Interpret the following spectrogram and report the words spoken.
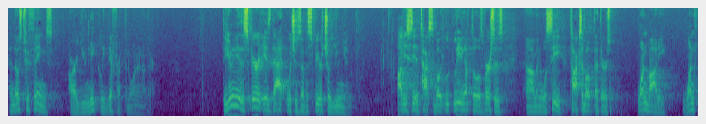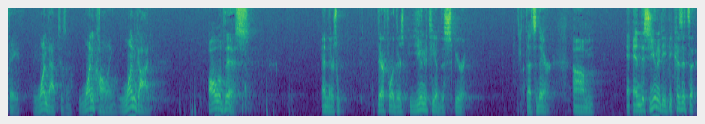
And those two things are uniquely different than one another. The unity of the Spirit is that which is of a spiritual union. Obviously, it talks about, leading up to those verses, um, and we'll see, talks about that there's one body, one faith, one baptism, one calling, one God, all of this, and there's therefore there's unity of the Spirit that's there. Um, and this unity, because it's a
